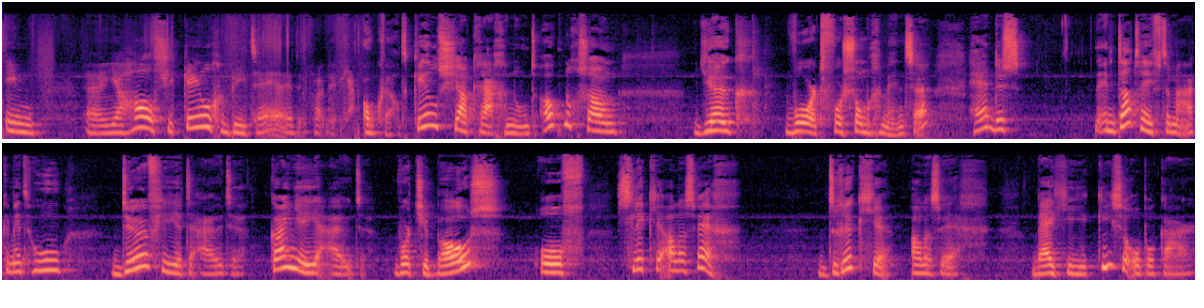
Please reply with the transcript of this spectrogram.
in uh, je hals, je keelgebied. Hè? Ja, ook wel het keelchakra genoemd. Ook nog zo'n jeukwoord voor sommige mensen. Hè? Dus, en dat heeft te maken met hoe durf je je te uiten? Kan je je uiten? Word je boos Of slik je alles weg? Druk je alles weg? Bijt je je kiezen op elkaar?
